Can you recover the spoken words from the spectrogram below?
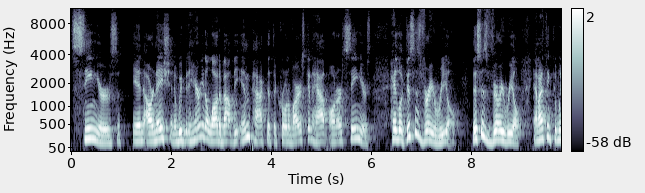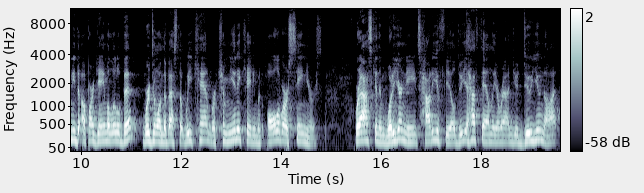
seniors in our nation, and we've been hearing a lot about the impact that the coronavirus can have on our seniors. Hey, look, this is very real. This is very real. And I think that we need to up our game a little bit. We're doing the best that we can. We're communicating with all of our seniors. We're asking them, what are your needs? How do you feel? Do you have family around you? Do you not?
